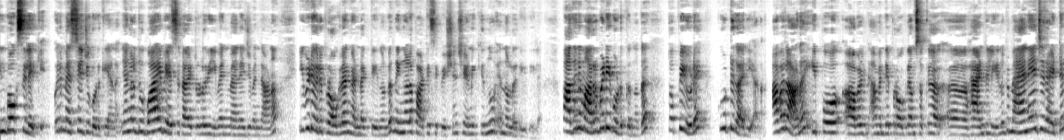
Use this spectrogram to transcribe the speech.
ഇൻബോക്സിലേക്ക് ഒരു മെസ്സേജ് കൊടുക്കുകയാണ്. ഞങ്ങൾ ദുബായ് ബേസ്ഡ് ആയിട്ടുള്ള ഒരു ഇവന്റ് മാനേജ്മെന്റ് ആണ്. ഇവിടെ ഒരു പ്രോഗ്രാം കണ്ടക്ട് ചെയ്യുന്നുണ്ട്. നിങ്ങളെ പാർട്ടിസിപ്പേഷൻ ക്ഷണിക്കുന്നു എന്നുള്ള രീതിയിൽ. അപ്പൊ അതിന് മറുപടി കൊടുക്കുന്നത് തൊപ്പിയുടെ കൂട്ടുകാരിയാണ്. അവളാണ് ഇപ്പോ അവൾ അവന്റെ പ്രോഗ്രാംസ് ഒക്കെ ഹാൻഡിൽ ചെയ്യുന്നത്. ഒരു മാനേജറായിട്ട്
